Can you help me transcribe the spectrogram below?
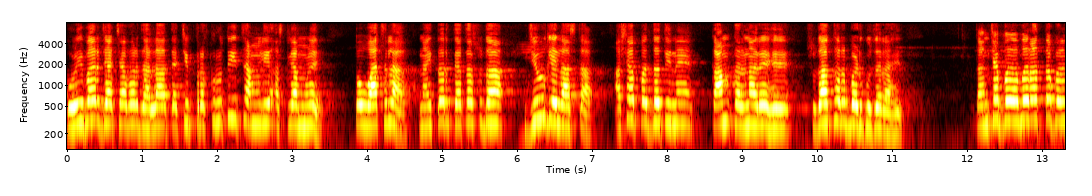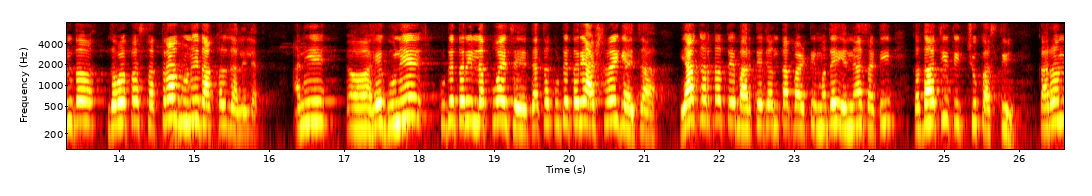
गोळीबार ज्याच्यावर झाला त्याची प्रकृती चांगली असल्यामुळे तो वाचला नाहीतर त्याचासुद्धा जीव गेला असता. अशा पद्धतीने काम करणारे हे सुधाकर बडगुजर आहेत. त्यांच्याबरोबर आत्तापर्यंत जवळपास सतरा गुन्हे दाखल झालेले आहेत. आणि हे गुन्हे कुठेतरी लपवायचे त्याचा कुठेतरी आश्रय घ्यायचा याकरता ते भारतीय जनता पार्टीमध्ये येण्यासाठी कदाचित इच्छुक असतील. कारण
